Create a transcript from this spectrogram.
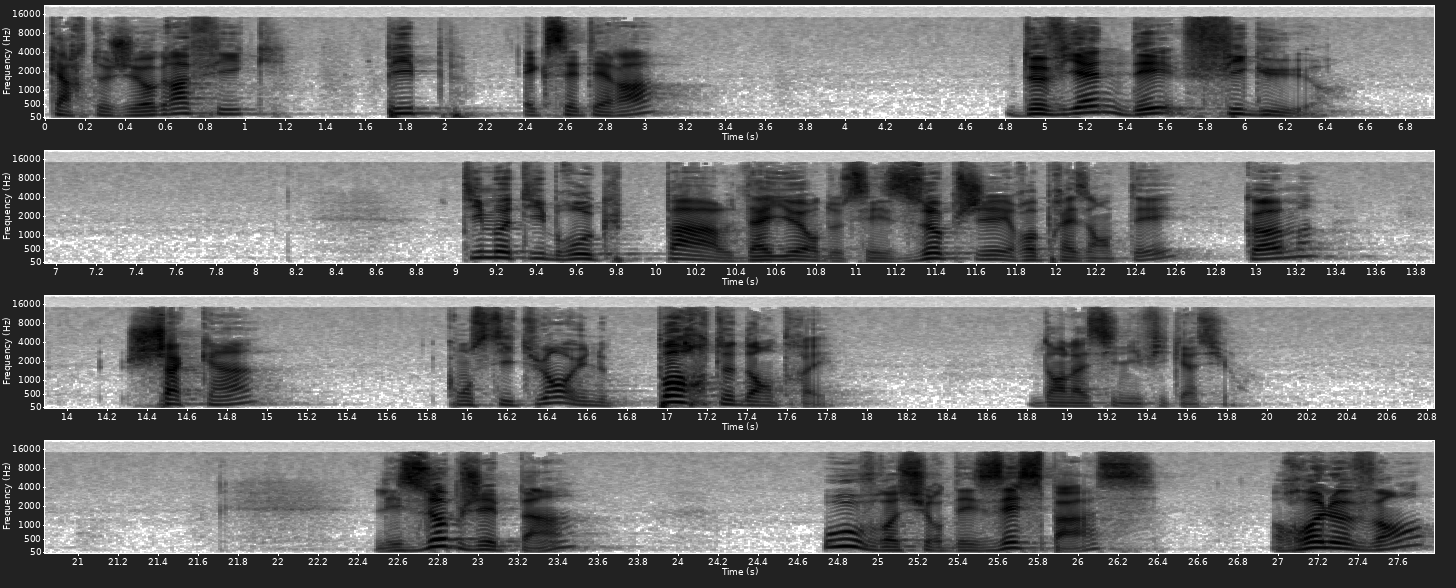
carte géographique, pipe, etc., deviennent des figures. Timothy Brook parle d'ailleurs de ces objets représentés comme chacun constituant une porte d'entrée dans la signification. Les objets peints ouvrent sur des espaces relevant,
